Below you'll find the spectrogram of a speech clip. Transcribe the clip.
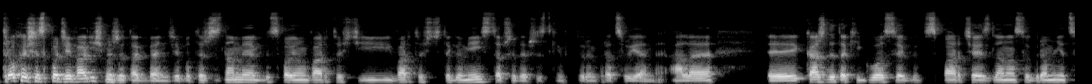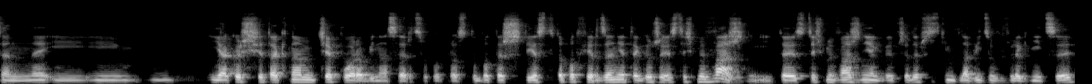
trochę się spodziewaliśmy, że tak będzie, bo też znamy jakby swoją wartość i wartość tego miejsca przede wszystkim, w którym pracujemy, ale każdy taki głos jakby wsparcia jest dla nas ogromnie cenny i, i i jakoś się tak nam ciepło robi na sercu po prostu, bo też jest to potwierdzenie tego, że jesteśmy ważni i to jesteśmy ważni jakby przede wszystkim dla widzów w Legnicy,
